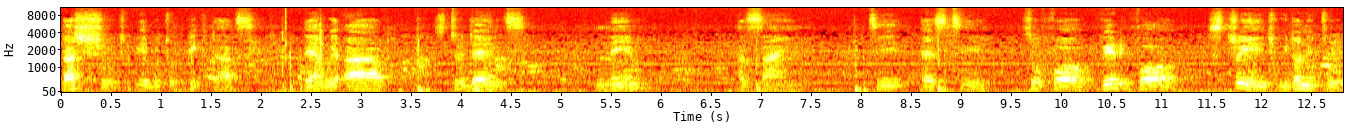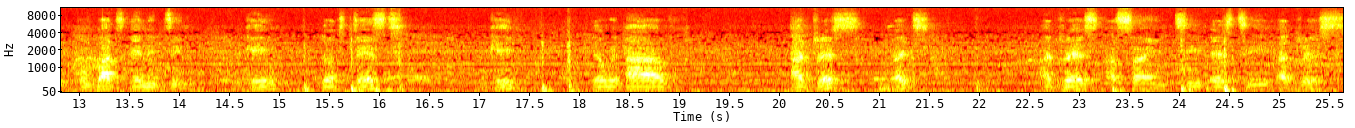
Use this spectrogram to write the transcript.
that should be able to pick that. Then we have student name assign tst so for very for string we don't need to convert anything okay? Dot test okay? Then we have address right? Address assign tst address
